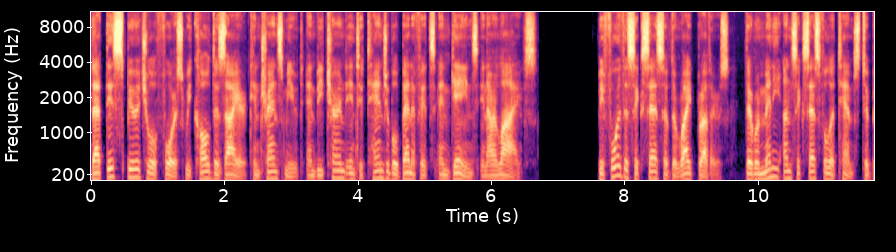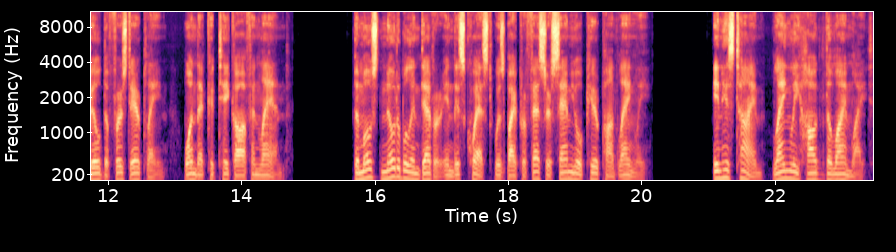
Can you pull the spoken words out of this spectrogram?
That this spiritual force we call desire can transmute and be turned into tangible benefits and gains in our lives. Before the success of the Wright brothers, there were many unsuccessful attempts to build the first airplane, one that could take off and land. The most notable endeavor in this quest was by Professor Samuel Pierpont Langley. In his time, Langley hogged the limelight.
